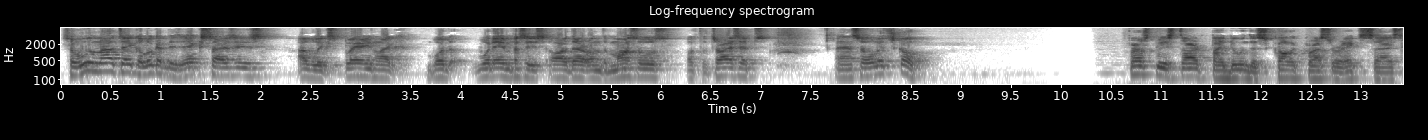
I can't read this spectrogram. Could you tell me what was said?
So we'll now take a look at these exercises. I will explain like what what emphasis are there on the muscles of the triceps. And so let's go. First we start by doing the skull crusher exercise.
